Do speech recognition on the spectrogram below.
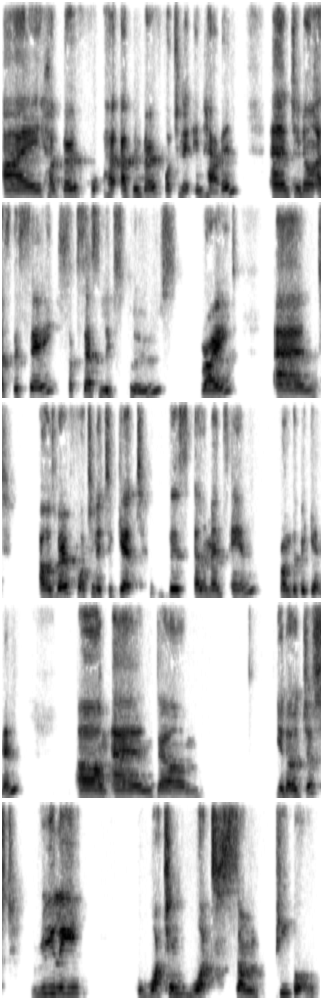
I have very I've been very fortunate in having. And you know, as they say, success leaves clues, right? And I was very fortunate to get these elements in from the beginning um, and um, you know just really watching what some people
